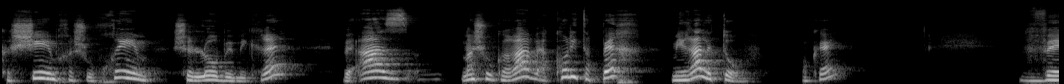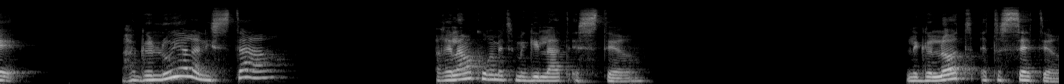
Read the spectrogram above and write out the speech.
קשים, חשוכים, שלא במקרה, ואז משהו קרה והכל התהפך מרע לטוב, אוקיי? והגלוי על הנסתר, הרי למה קוראים את מגילת אסתר? לגלות את הסתר,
